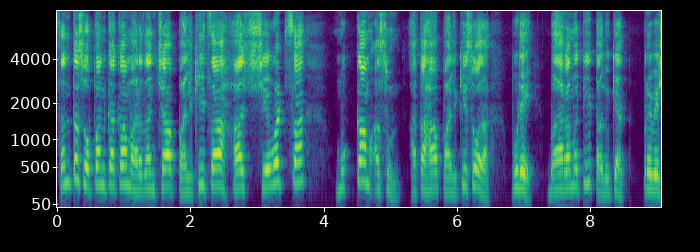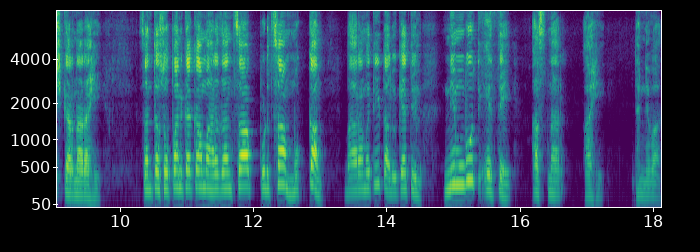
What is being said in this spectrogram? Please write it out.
संत सोपानकाका महाराजांच्या पालखीचा हा शेवटचा मुक्काम असून आता हा पालखी सोहळा पुढे बारामती तालुक्यात प्रवेश करणार आहे. संत सोपानकाका महाराजांचा पुढचा मुक्काम बारामती तालुक्यातील निंबूत येथे असणार आहे. धन्यवाद.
